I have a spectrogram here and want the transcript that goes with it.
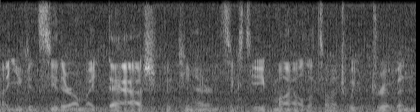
Uh, you can see there on my dash, 1,568 miles. That's how much we've driven.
